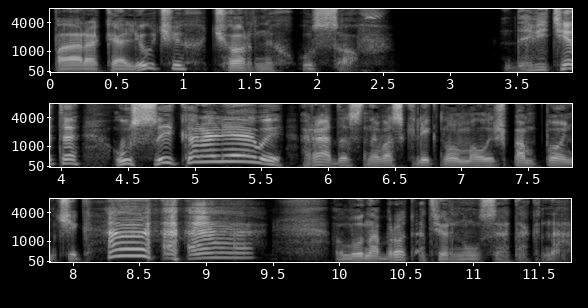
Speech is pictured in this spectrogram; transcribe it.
пара колючих черных усов. «Да ведь это усы королевы!» — радостно воскликнул малыш Помпончик. «Ха-ха-ха!» Луноброд отвернулся от окна.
